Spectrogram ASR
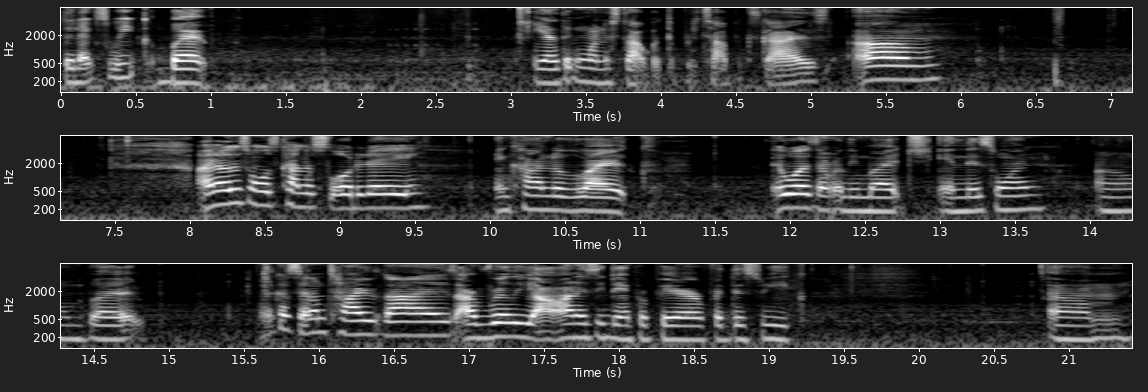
the next week. But yeah, I think I'm to stop with the pre-topics, guys. Um, I know this one was kind of slow today and kind of like it wasn't really much in this one. Um, but like I said, I'm tired, guys. I really, I honestly didn't prepare for this week. Um,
